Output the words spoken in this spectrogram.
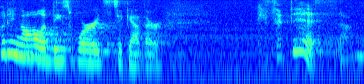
putting all of these words together. He said this um,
